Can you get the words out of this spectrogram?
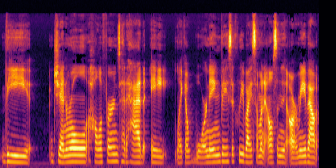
the general Holofernes had had a like a warning basically by someone else in the army about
